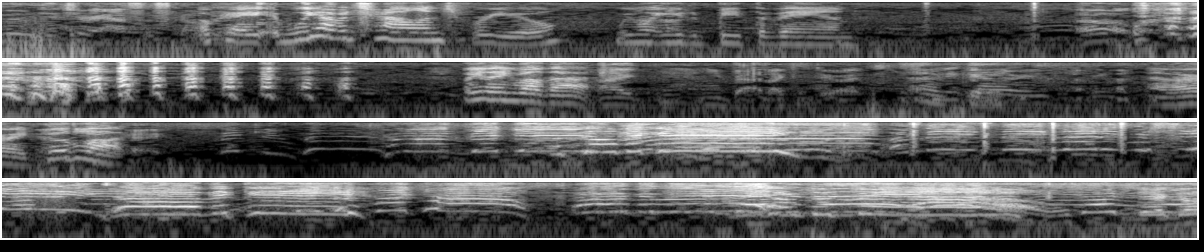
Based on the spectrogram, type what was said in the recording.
move, get your asses going. Okay, we have a challenge for you. We want you to beat the van. Oh. what do you think about that? I, you bet I can do it. Okay. All right. Good luck. Okay. Thank you. Come on, Vicky! Let's go, Vicky! Go, Vicky! Come to van! There goes the van! Go, go, go, go, go! Ooh, ah, ooh, ah, ooh, ah, ooh, ah, ooh, ah, ooh, ah, ooh, ah, ooh, ah.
